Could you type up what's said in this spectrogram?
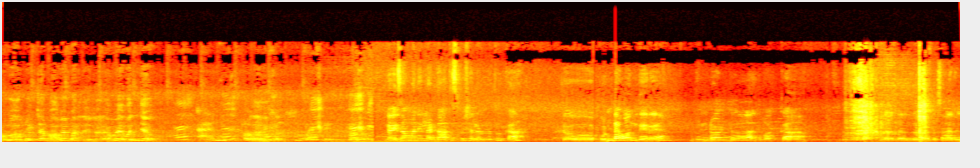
ಅವ ಮುಚ್ಚ ಅವೇ ಬರ್ಲಿಲ್ಲ. ಅವೇ ಒಂದೇ ಗೈಸ್ ಅಮ್ಮನಿಲ್ಲ ದಾತ ಸ್ಪೆಷಲ್ ಉಂಡು ತೂಕ? ತೋ ಗುಂಡ ಒಂದೇರು ಗುಂಡ ಉಂಡು ಅದು ಪಕ್ಕ ದಾದಂದು ದಾದ ಸಾರು.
